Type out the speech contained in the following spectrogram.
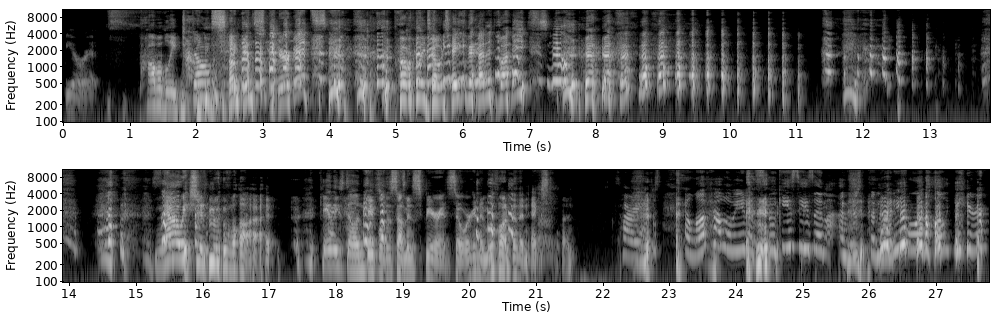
spirits. Probably don't, Don't. summon spirits. Probably don't take that advice. now we should move on. Kaylee's telling people to summon spirits, so we're gonna move on to the next one. Sorry, I just I love Halloween. It's spooky season. I've just been ready for it all year.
